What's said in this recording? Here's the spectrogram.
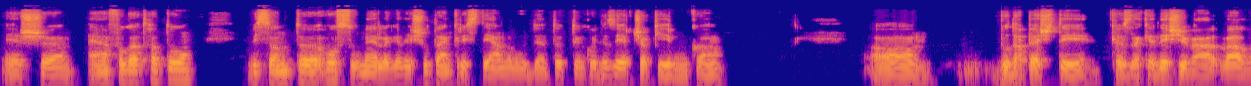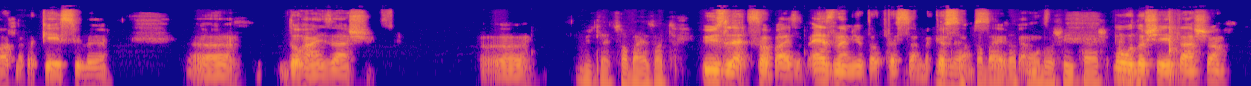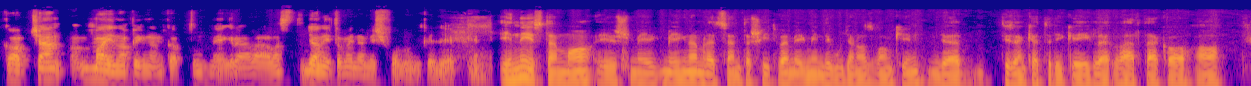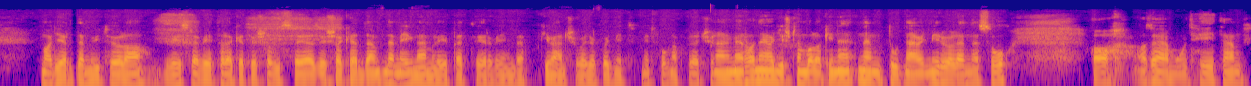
és elfogadható, viszont hosszú mérlegelés után Krisztiánnal úgy döntöttünk, hogy azért csak élünk a, a budapesti közlekedési vállalatnak a készülő uh, dohányzás uh, üzletszabályzat. Üzletszabályzat. Ez nem jutott eszembe. Köszönöm szépen. módosítás. Módosítása kapcsán. Mai napig nem kaptunk még rá választ. Gyanítom, hogy nem is fogunk egyébként. Én néztem ma, és még, még nem lett szentesítve, még mindig ugyanaz van kint. Ugye 12-ig várták a, a nagy érdeműtől a részrevételeket és a visszajelzéseket, de, de még nem lépett érvénybe. Kíváncsi vagyok, hogy mit, mit fognak vele csinálni, mert ha ne Isten valaki ne, nem tudná, hogy miről lenne szó, a, az elmúlt héten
